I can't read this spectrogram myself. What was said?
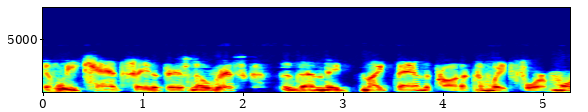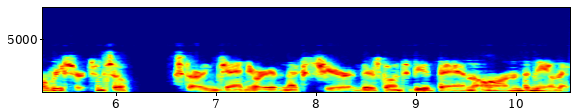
if we can't say that there's no risk, then they might ban the product and wait for more research. And so starting January of next year, there's going to be a ban on the neonics.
